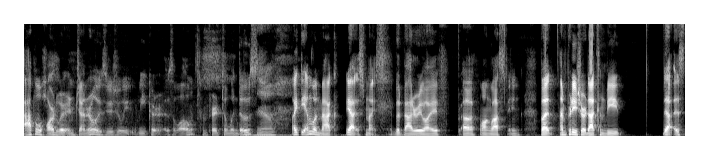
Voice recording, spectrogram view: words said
Apple hardware in general is usually weaker as well compared to Windows. Yeah. Like the M1 Mac, yeah, it's nice, good battery life, uh, long lasting. But I'm pretty sure that can be, yeah, it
